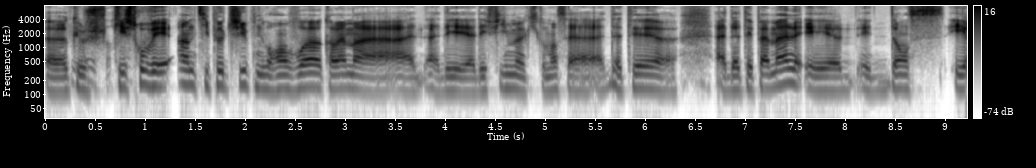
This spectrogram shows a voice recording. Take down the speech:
que je, qui je trouvais un petit peu cheap, nous renvoie quand même à, à, à, des, à des films qui commencent à, dater, à dater pas mal. Et, et, dans, et,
